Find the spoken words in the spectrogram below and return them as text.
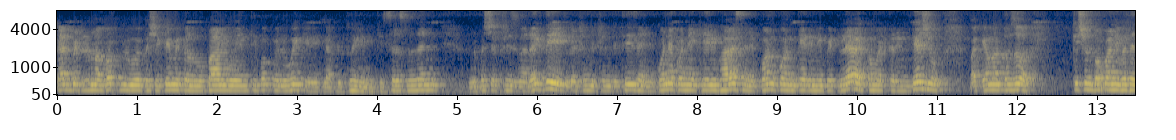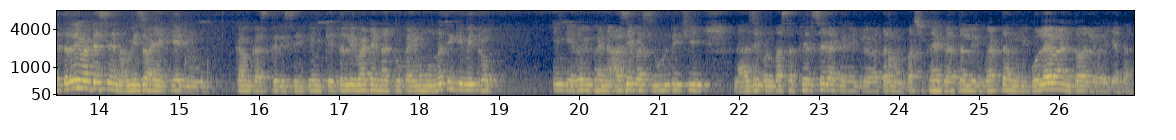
કાર્બેટરમાં પકવી હોય, પછી કેમિકલનું પાણી હોય, એનાથી પકવેલું હોય કે એટલે આપણે ધોઈ નાખીએ. સરસ મજાની. અને પછી ફ્રીજમાં રાખી દઈએ એટલે ઠંડી ઠંડી થઈ જાય. ને કોને કોને કેરી ભાવે છે ને કોણ કોણ કેરીની પેટી લેવાય કમેન્ટ કરીને કહેજો. બાકી આમાં તો જો કિશન પપ્પાની બધા તલ્લી વાટે છે ને, અમે જો અહીંયા કેરીનું કામકાજ કરીશ કેમ કે તલ્લી વાઢે ના તો કાંઈ હું નથી કે મિત્રો. એમ કે રવિભાઈને આજે પાછી ઉલટી છે. ને આજે પણ પાછા ફેર ચડ્યા કે એટલે અત્યારમાં પાછી ઘાય ઘા તલ્લી વાટતા બોલાવ્યા ને દવા લેવા ગયા હતા.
